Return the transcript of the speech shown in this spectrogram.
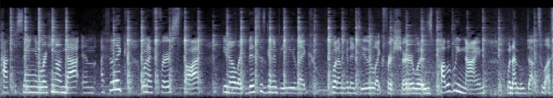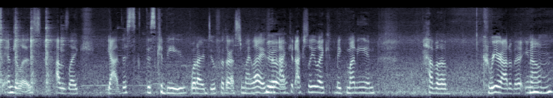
practicing and working on that and I feel like when I first thought, you know, like this is gonna be like what I'm gonna do, like for sure, was probably nine when I moved out to Los Angeles. I was like, yeah, this this could be what I do for the rest of my life. Yeah. And I could actually like make money and have a career out of it, you know?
